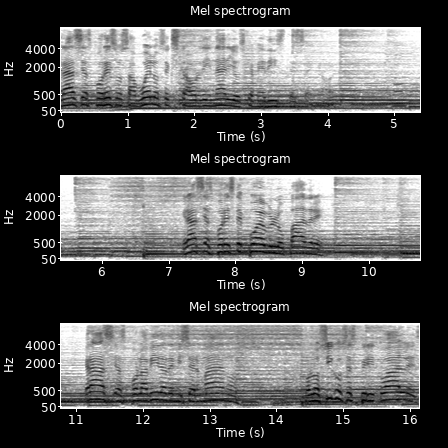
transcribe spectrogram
Gracias por esos abuelos extraordinarios que me diste, Señor. Gracias por este pueblo, Padre. Gracias por la vida de mis hermanos, por los hijos espirituales,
